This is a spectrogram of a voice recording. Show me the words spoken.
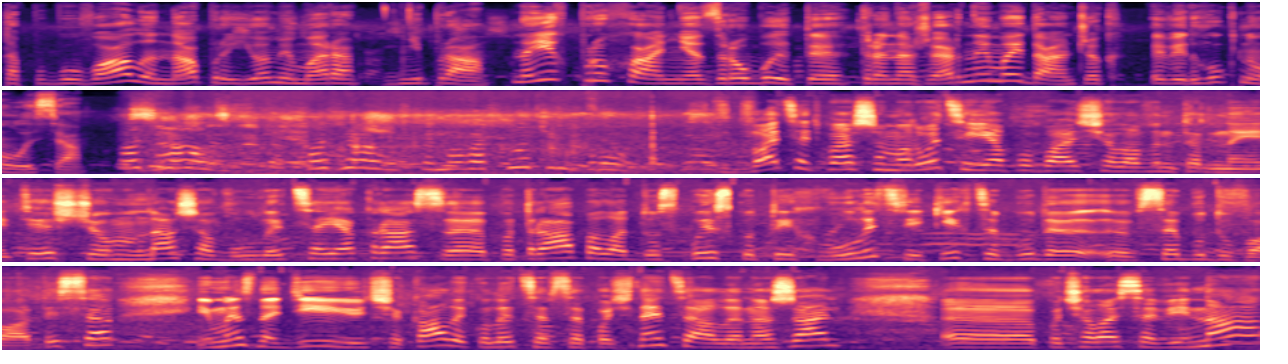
та побували на прийомі мера Дніпра. На їх прохання зробити тренажерний майданчик відгукнулися. В 21-му році я побачила в інтернеті, що наша вулиця якраз е, потрапила до списку тих вулиць, в яких це буде е, все будуватися. І ми з надією чекали, коли це все почнеться. Але на жаль, е, почалася війна,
